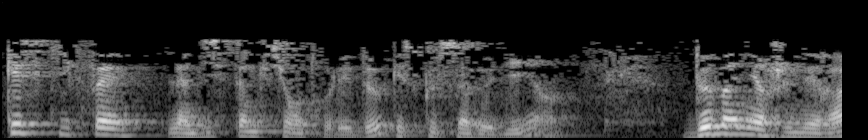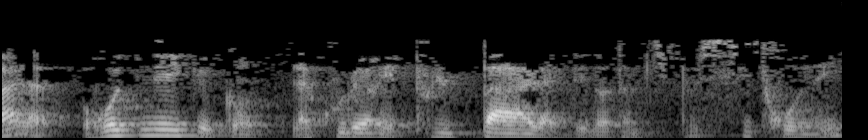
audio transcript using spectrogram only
Qu'est-ce qui fait la distinction entre les deux? Qu'est-ce que ça veut dire? De manière générale, retenez que quand la couleur est plus pâle avec des notes un petit peu citronnées,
